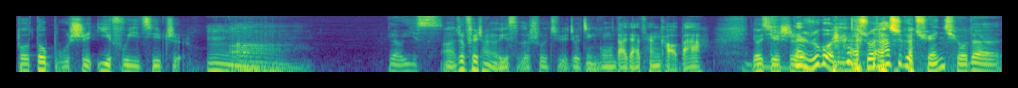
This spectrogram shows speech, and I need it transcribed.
不都不是一夫一妻制嗯，啊，有意思。啊，这非常有意思的数据，就仅供大家参考吧。尤其是但如果你说它是个 全球的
